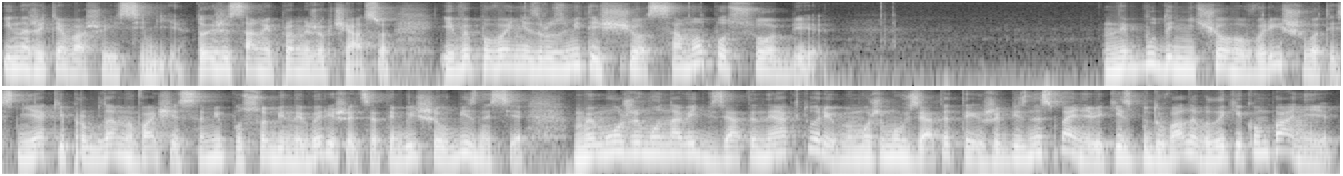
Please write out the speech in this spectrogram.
і на життя вашої сім'ї. Той же самий проміжок часу. І ви повинні зрозуміти, що само по собі не буде нічого вирішуватись, ніякі проблеми ваші самі по собі не вирішаться, тим більше в бізнесі. Ми можемо навіть взяти не акторів, ми можемо взяти тих же бізнесменів, які збудували великі компанії.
